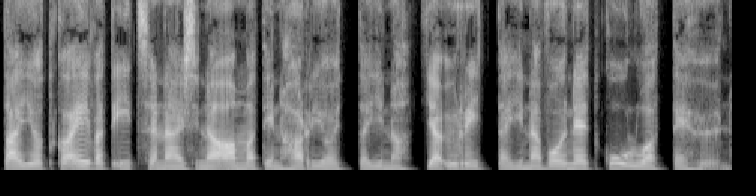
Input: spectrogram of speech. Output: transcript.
tai jotka eivät itsenäisinä ammatinharjoittajina ja yrittäjinä voineet kuulua tehyyn.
